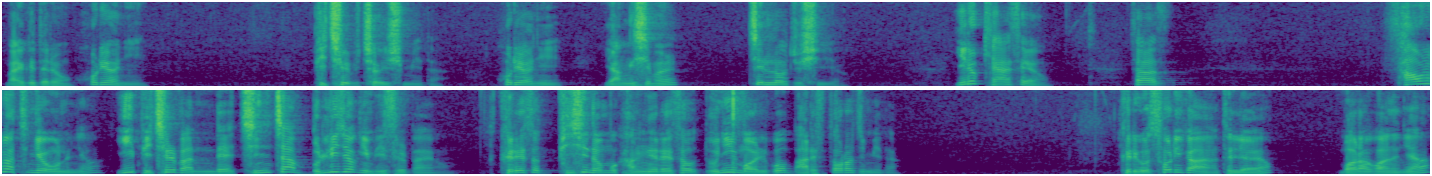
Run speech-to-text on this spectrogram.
말 그대로 호련히 빛을 비춰주십니다. 호련히 양심을 찔러주시죠. 이렇게 하세요. 자, 사울 같은 경우는요, 이 빛을 봤는데 진짜 물리적인 빛을 봐요. 그래서 빛이 너무 강렬해서 눈이 멀고 말에서 떨어집니다. 그리고 소리가 들려요. 뭐라고 하느냐?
